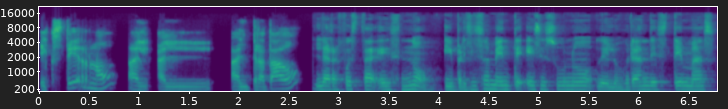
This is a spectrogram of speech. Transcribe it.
externo al, al, tratado? La respuesta es no, y precisamente ese es uno de los grandes temas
